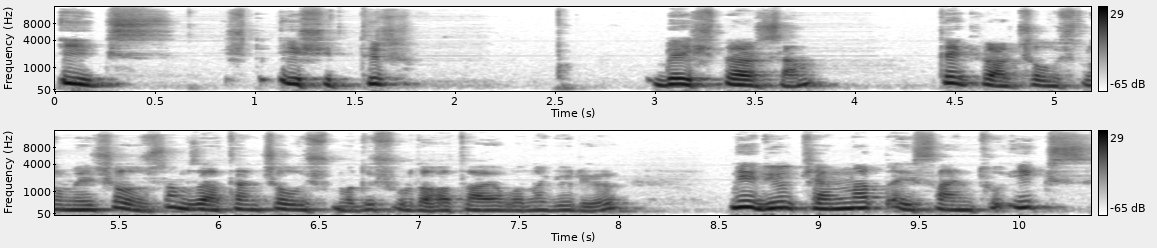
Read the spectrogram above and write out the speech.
x işte eşittir 5 dersem tekrar çalıştırmaya çalışırsam zaten çalışmadı. Şurada hatayı bana görüyor. Ne diyor? Cannot assign to x.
